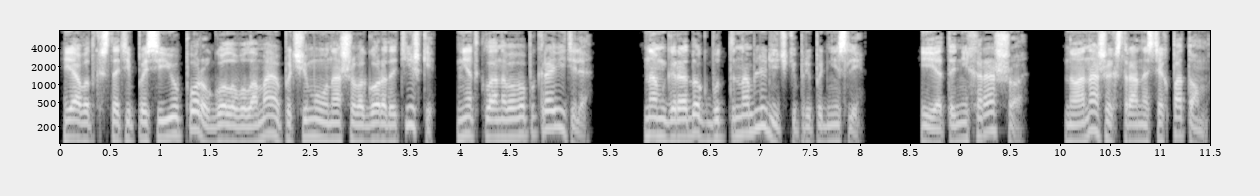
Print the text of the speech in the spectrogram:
Я вот, кстати, по сию пору голову ломаю, почему у нашего города Тишки нет кланового покровителя. Нам городок будто на блюдечке преподнесли. И это нехорошо. Но о наших странностях потом.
